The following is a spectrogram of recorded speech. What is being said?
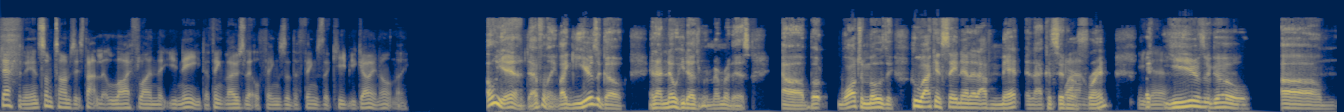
definitely. And sometimes it's that little lifeline that you need. I think those little things are the things that keep you going, aren't they? oh yeah, definitely. Like years ago, and I know he doesn't remember this, uh, but Walter Mosley, who I can say now that I've met and I consider Wow. a friend, Yeah, years ago, um,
